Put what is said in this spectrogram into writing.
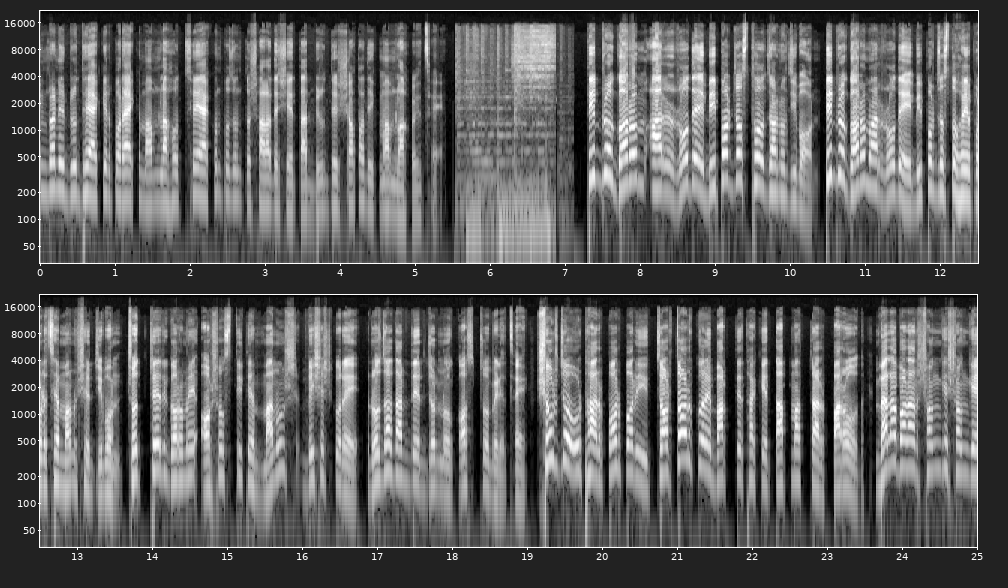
ইমরানের বিরুদ্ধে একের পর এক মামলা হচ্ছে। এখন পর্যন্ত সারা দেশে তার বিরুদ্ধে শতাধিক মামলা হয়েছে। তীব্র গরম আর রোদে বিপর্যস্ত জনজীবন। তীব্র গরম আর রোদে বিপর্যস্ত হয়ে পড়েছে মানুষের জীবন। চৈত্রের গরমে অস্বস্তিতে মানুষ, বিশেষ করে রোজাদারদের জন্য কষ্ট বেড়েছে। সূর্য ওঠার পরপরই চড়চড় করে বাড়তে থাকে তাপমাত্রার পারদ। বেলা বাড়ার সঙ্গে সঙ্গে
